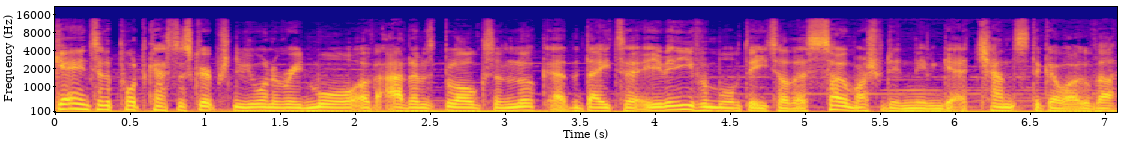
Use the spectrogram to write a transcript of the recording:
Get into the podcast description if you want to read more of Adam's blogs and look at the data in even more detail. There's so much we didn't even get a chance to go over.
